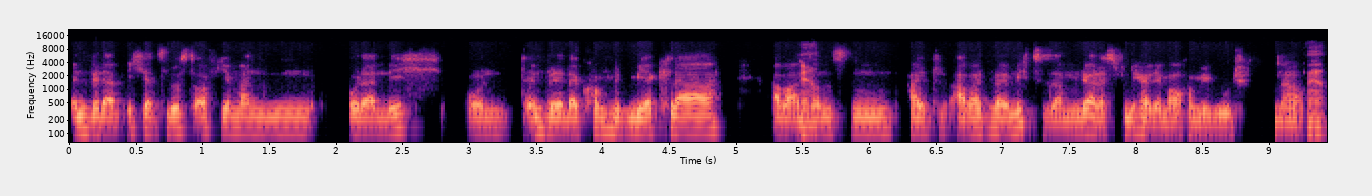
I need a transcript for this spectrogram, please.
entweder habe ich jetzt Lust auf jemanden oder nicht und entweder der kommt mit mir klar, aber ansonsten ja. halt arbeiten wir eben nicht zusammen. Und ja, das finde ich halt eben auch irgendwie gut. Ja. ja.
